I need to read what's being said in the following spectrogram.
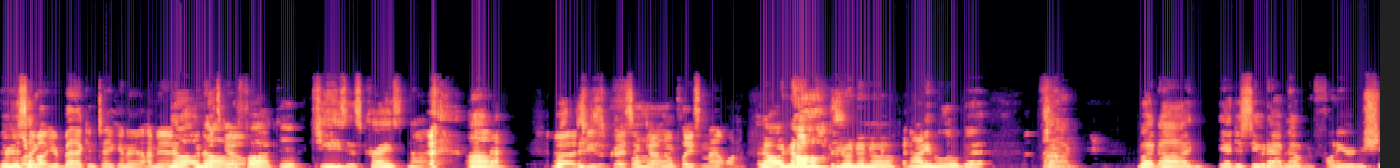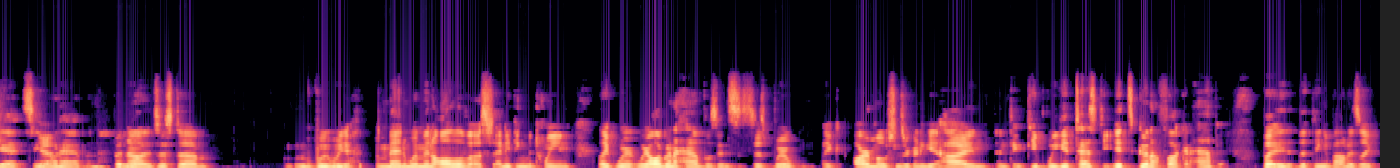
they're just what like, about your back and taking it I'm in no, no, go fuck, dude. Jesus Christ, no. Um, but uh, Jesus Christ I got no place in that one no, no, no, no, no, not even a little bit. Fuck. But uh, yeah, just see what happened. That would be funnier than shit. Seeing Yeah. what happened. but no it's just um we, we men women all of us anything between like we're, we're all going to have those instances where like our emotions are going to get high and, and think people we get testy it's gonna fucking happen but it, the thing about it is like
